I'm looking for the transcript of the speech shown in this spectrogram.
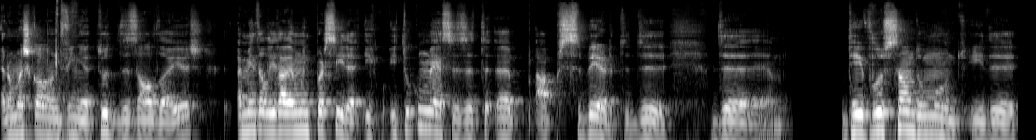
era uma escola onde vinha tudo das aldeias, a mentalidade é muito parecida. E, e tu começas a, te- a- a perceber-te de, de, da evolução do mundo e de,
